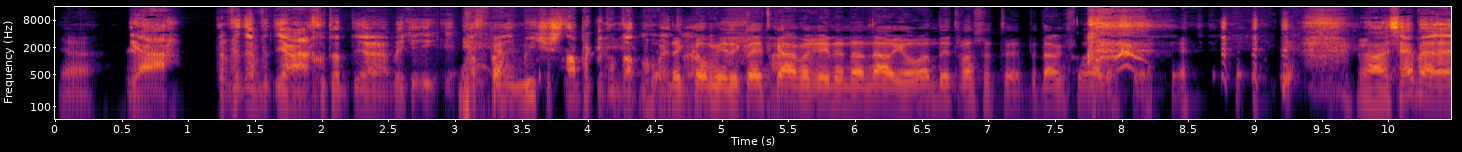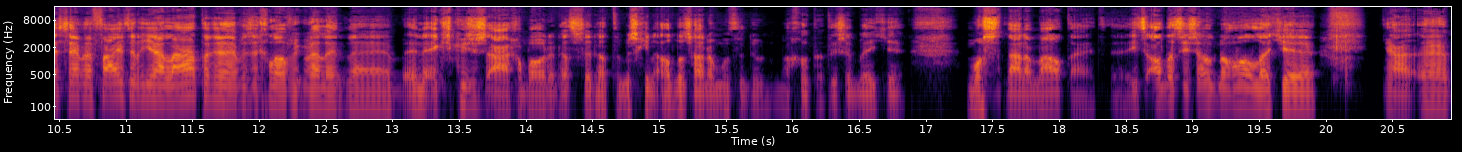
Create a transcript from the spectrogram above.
ja. Ja, ja, goed, dat, ja, weet je, ik, als een muurtje snap ik het op dat moment Dan kom je de kleedkamer in en dan, nou Johan, dit was het. Bedankt voor alles. Ja, ze, hebben, ze hebben 25 jaar later eh, hebben ze geloof ik wel een, eh, een excuses aangeboden dat ze dat misschien anders zouden moeten doen. Maar goed, dat is een beetje mosterd na de maaltijd. Iets anders is ook nog wel dat je, ja,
